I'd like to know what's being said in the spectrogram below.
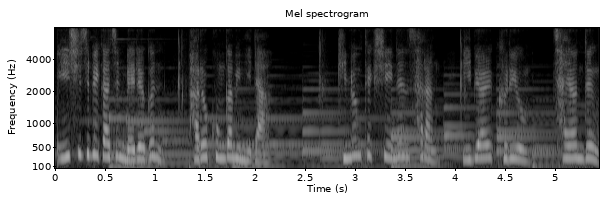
이 시집이 가진 매력은 바로 공감입니다. 김용택 시인은 사랑, 이별, 그리움, 자연 등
